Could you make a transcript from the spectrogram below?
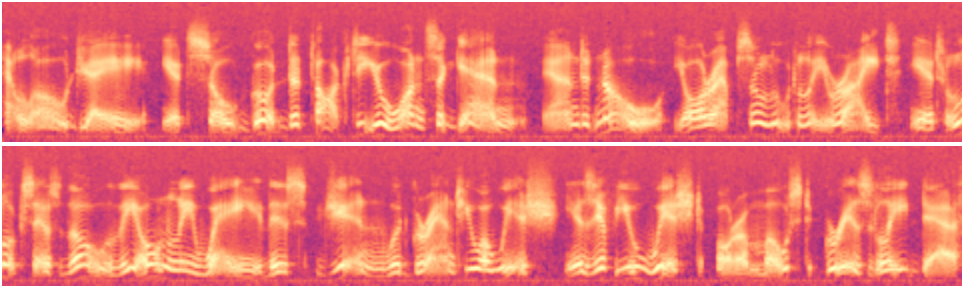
Hello, Jay. It's so good to talk to you once again. And no, you're absolutely right. It looks as though the only way this jinn would grant you a wish is if you wished for a most grisly death.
